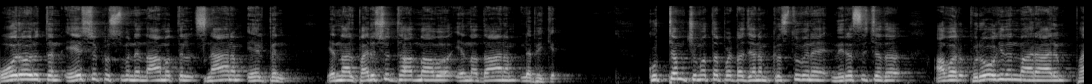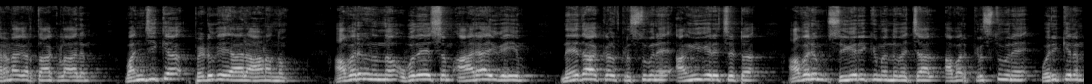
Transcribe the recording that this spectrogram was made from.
ഓരോരുത്തൻ യേശുക്രിസ്തുവിന്റെ നാമത്തിൽ സ്നാനം ഏൽപ്പിൻ എന്നാൽ പരിശുദ്ധാത്മാവ് എന്ന ദാനം ലഭിക്കും. കുറ്റം ചുമത്തപ്പെട്ട ജനം ക്രിസ്തുവിനെ നിരസിച്ചത് അവർ പുരോഹിതന്മാരാലും ഭരണകർത്താക്കളാലും വഞ്ചിക്കപ്പെടുകയാലാണെന്നും അവരിൽ നിന്ന് ഉപദേശം ആരായുകയും നേതാക്കൾ ക്രിസ്തുവിനെ അംഗീകരിച്ചിട്ട് അവരും സ്വീകരിക്കുമെന്ന് വെച്ചാൽ അവർ ക്രിസ്തുവിനെ ഒരിക്കലും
